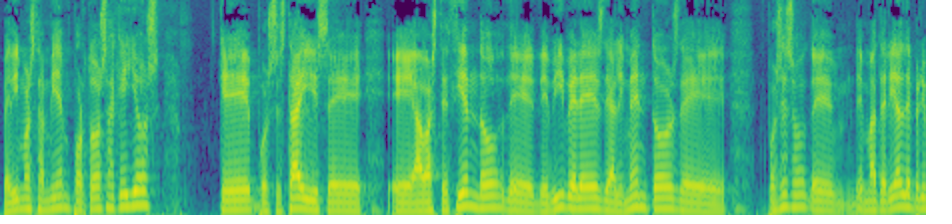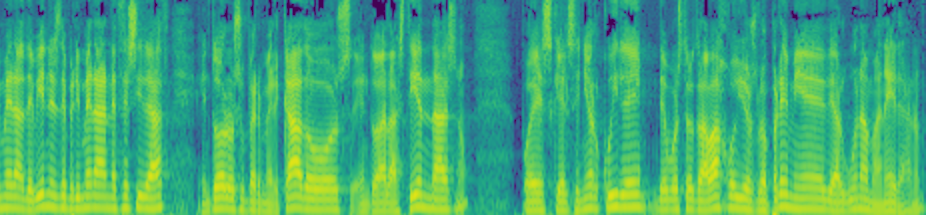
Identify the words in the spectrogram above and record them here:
Pedimos también por todos aquellos que pues estáis eh, eh, abasteciendo de, víveres, de alimentos, de pues eso, de, de, material de primera, de bienes de primera necesidad en todos los supermercados, en todas las tiendas, ¿no? Pues que el Señor cuide de vuestro trabajo y os lo premie de alguna manera, ¿no?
